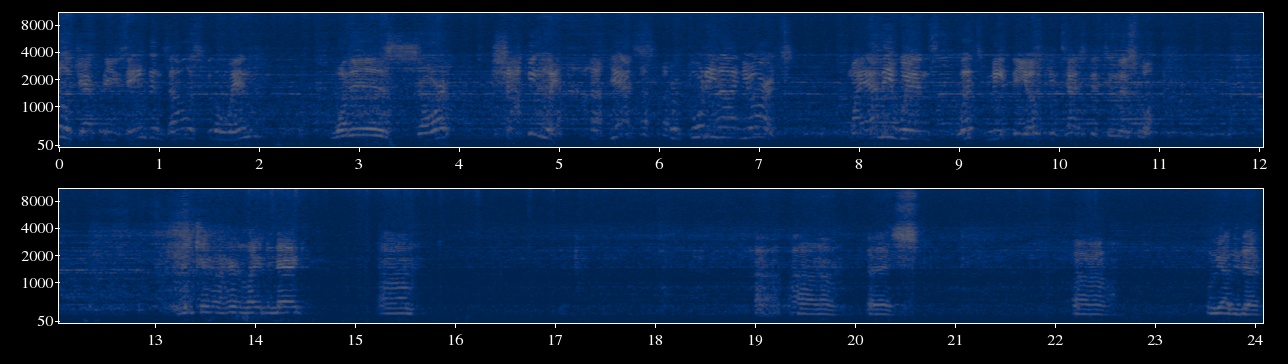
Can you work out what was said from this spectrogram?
final jeopardy, Zane Gonzalez for the win. What is short? Shockingly, yes, for 49 yards. Miami wins. Let's meet the young contestants in this one. We came out here and laid an egg. Um, uh, I don't know, but it's, uh, we gotta do better.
